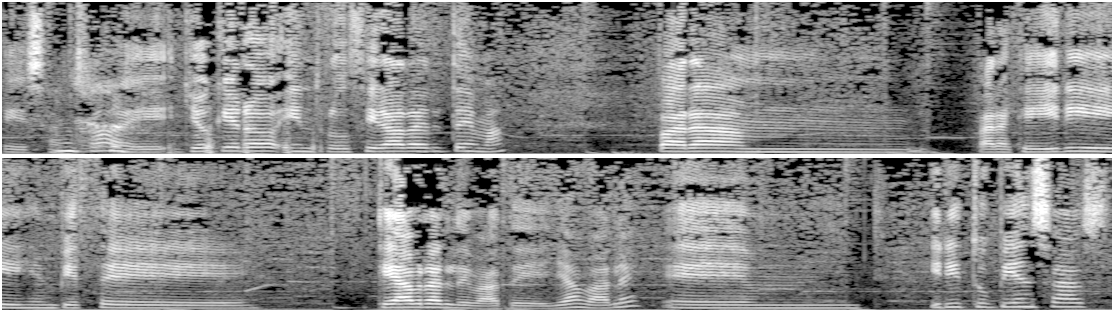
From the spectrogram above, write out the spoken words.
Exacto. eh, yo quiero introducir ahora el tema para, mm, para que Iris empiece, que abra el debate ella, ¿vale? Eh, Iris, ¿tú piensas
